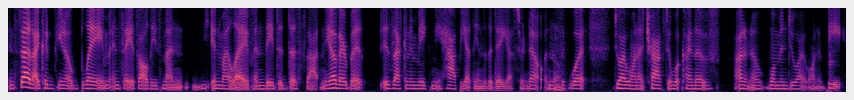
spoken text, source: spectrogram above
Instead, I could, you know, blame and say it's all these men in my life and they did this, that, and the other. But is that going to make me happy at the end of the day? Yes or no? And it's like, what do I want to attract and what kind of I don't know, woman do I want to be?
